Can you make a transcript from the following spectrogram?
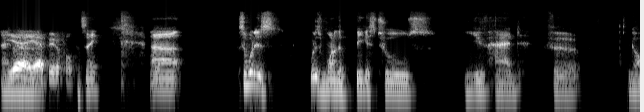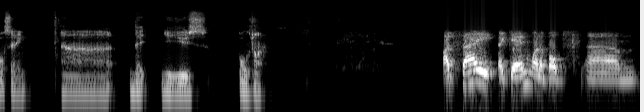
And, yeah, uh, yeah, beautiful. And see. Uh, so, what is what is one of the biggest tools you've had for goal setting uh, that you use all the time? I'd say again, one of Bob's um,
